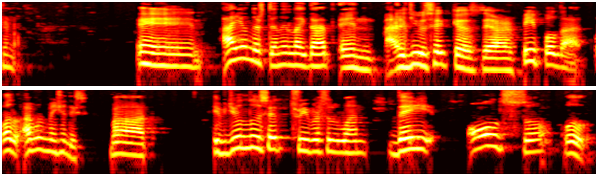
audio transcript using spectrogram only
you know and i understand it like that and i'll use it because there are people that well i will mention this but if you lose it three versus one they also well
